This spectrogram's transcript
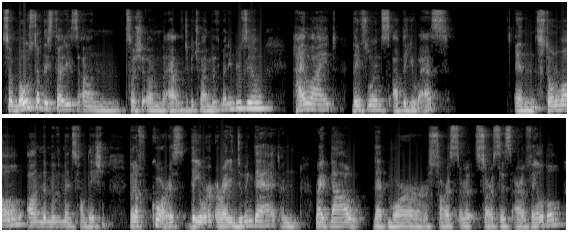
so most of the studies on social on the LGBTI movement in Brazil highlight the influence of the US and Stonewall on the movement's foundation. But of course, they were already doing that, and right now that more source sources are available,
